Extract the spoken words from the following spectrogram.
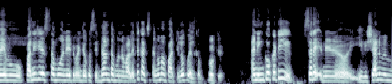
మేము పని చేస్తాము అనేటువంటి ఒక సిద్ధాంతం ఉన్న వాళ్ళైతే ఖచ్చితంగా మా పార్టీలోకి వెల్కమ్. ఓకే. అండ్ ఇంకొకటి సరే నేను ఈ విషయాన్ని మేము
